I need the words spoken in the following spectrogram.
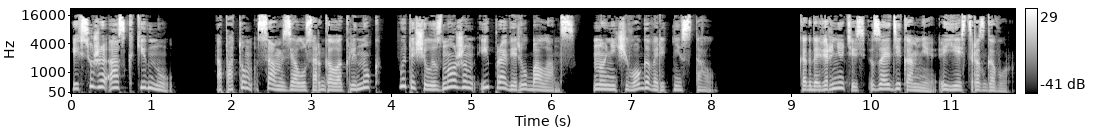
И все же Аск кивнул, а потом сам взял у Саргала клинок, вытащил из ножен и проверил баланс но ничего говорить не стал. «Когда вернетесь, зайди ко мне, есть разговор».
